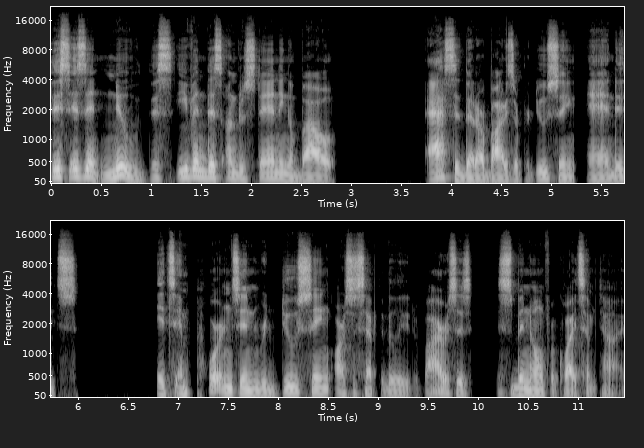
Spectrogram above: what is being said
this isn't new. This even this understanding about acid that our bodies are producing and its its importance in reducing our susceptibility to viruses. This has been known for quite some time.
